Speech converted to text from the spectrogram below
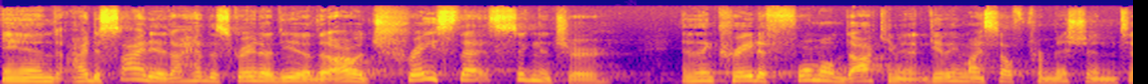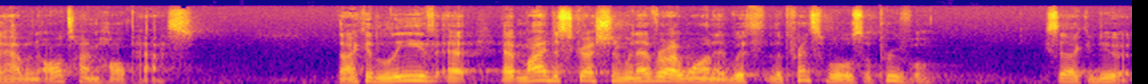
And I decided, I had this great idea that I would trace that signature and then create a formal document giving myself permission to have an all time hall pass. That I could leave at, at my discretion whenever I wanted with the principal's approval. He said I could do it.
